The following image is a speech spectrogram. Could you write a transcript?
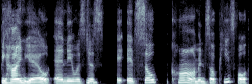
behind you. And it was mm-hmm. just, mm-hmm. it, it's so calm and so peaceful.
